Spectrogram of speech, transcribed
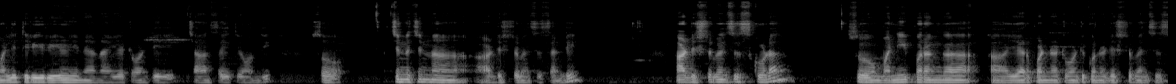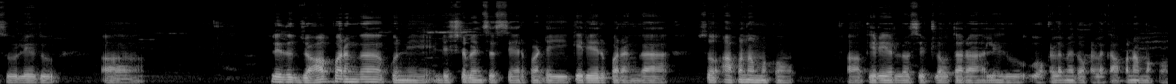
మళ్ళీ తిరిగి రీయూనియన్ అయ్యేటువంటి ఛాన్స్ అయితే ఉంది. సో చిన్న చిన్న డిస్టర్బెన్సెస్ అండి. ఆ డిస్టర్బెన్సెస్ కూడా సో మనీ పరంగా ఏర్పడినటువంటి కొన్ని డిస్టర్బెన్సెస్ లేదు లేదు జాబ్ పరంగా కొన్ని డిస్టర్బెన్సెస్ ఏర్పడ్డాయి కెరియర్ పరంగా సో అపనమ్మకం కెరియర్లో సెటిల్ అవుతారా లేదు ఒకళ్ళ మీద ఒకళ్ళకి అపనమ్మకం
